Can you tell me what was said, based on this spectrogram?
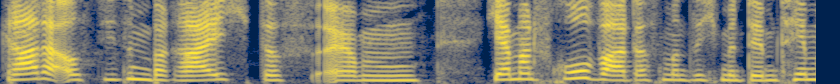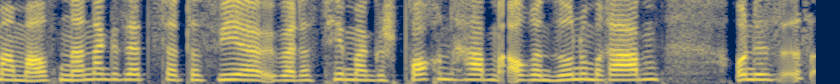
gerade aus diesem Bereich, dass ähm, ja man froh war, dass man sich mit dem Thema mal auseinandergesetzt hat, dass wir über das Thema gesprochen haben, auch in so einem Rahmen. Und es ist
